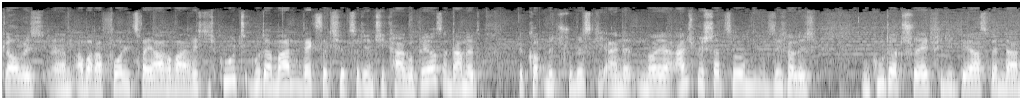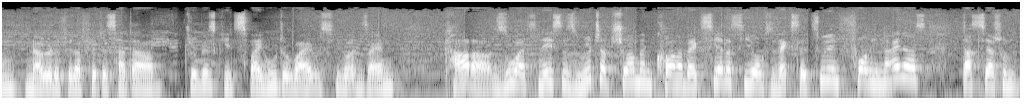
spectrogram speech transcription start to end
glaube ich, ähm, aber davor die zwei Jahre war er richtig gut. Guter Mann, wechselt hier zu den Chicago Bears und damit bekommt Mitch Trubisky eine neue Anspielstation. Sicherlich ein guter Trade für die Bears, wenn dann Meredith wieder fit ist, hat er Trubisky zwei gute Wide Receiver in seinem Kader. So, als nächstes Richard Sherman, Cornerback Seattle Seahawks, wechselt zu den 49ers. Das ist ja schon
